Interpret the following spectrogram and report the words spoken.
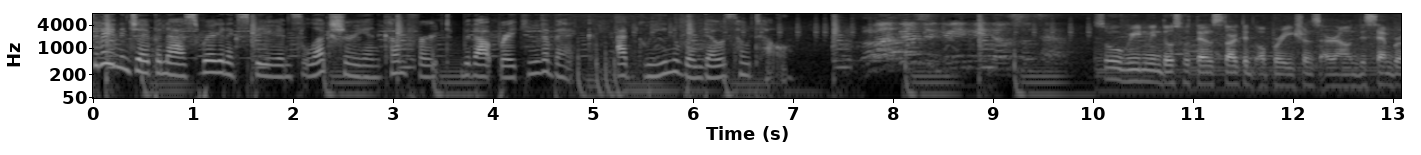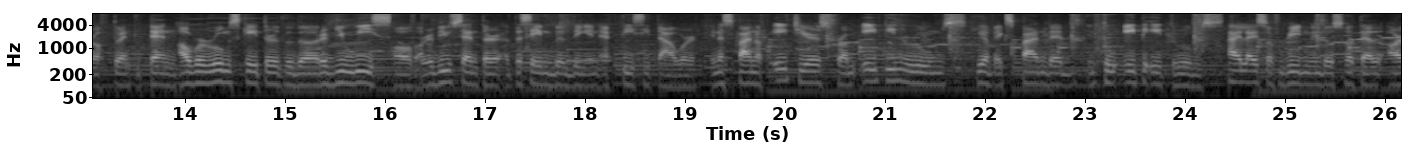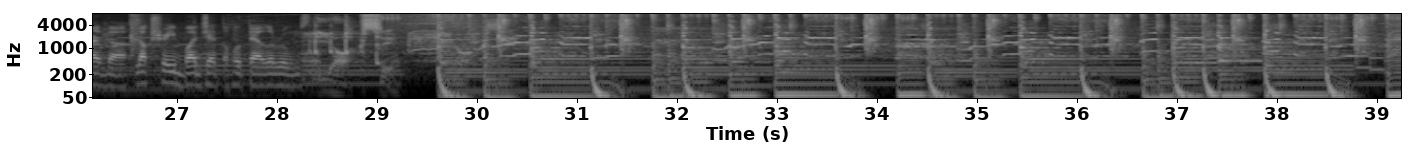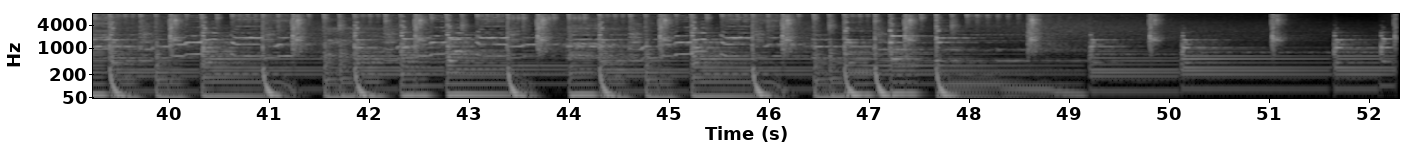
Today in Enjoy Pinas, we're gonna experience luxury and comfort without breaking the bank at Green Windows Hotel. Welcome to Green Windows Hotel. So Green Windows Hotel started operations around December of 2010. Our rooms cater to the reviewees of a review center at the same building in FTC Tower. In a span of 8 years, from 18 rooms, we have expanded into 88 rooms. Highlights of Green Windows Hotel are the luxury budget hotel rooms.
